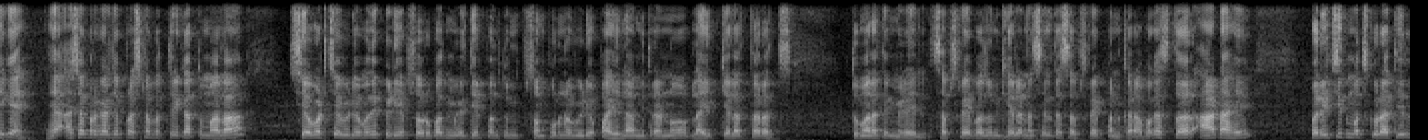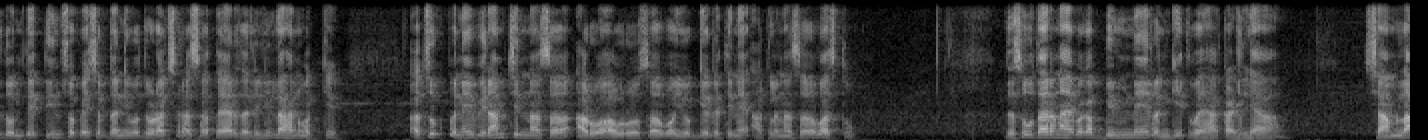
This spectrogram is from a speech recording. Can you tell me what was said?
ठीक आहे? ह्या अशा प्रकारच्या प्रश्नपत्रिका तुम्हाला शेवटच्या व्हिडिओमध्ये पी डी एफ स्वरूपात मिळतील पण तुम्ही संपूर्ण व्हिडिओ पाहिला मित्रांनो लाईक केला तरच तुम्हाला ते मिळेल. सबस्क्राईब अजून केलं नसेल तर सबस्क्राईब पण करा. बघा स्तर आठ आहे. परिचित मजकुरातील दोन ते तीन सोप्या शब्दांनी व जोडाक्षरासह तयार झालेली लहान वाक्य. अचूकपणे विरामचिन्हासह आरो अवरोसह व योग्य गतीने आकलनासह वाचतो. जसं उदाहरण आहे बघा बिमने रंगीत वह्या काढल्या. श्यामला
